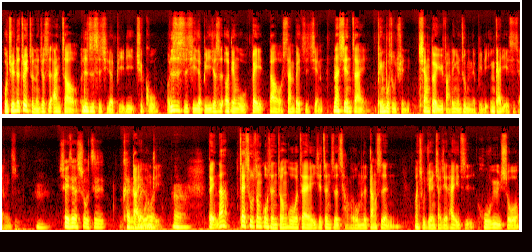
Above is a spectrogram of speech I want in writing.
我觉得最准的就是按照日治时期的比例去估，日治时期的比例就是二点五倍到三倍之间。那现在平埔族群相对于法定原住民的比例应该也是这样子。嗯，所以这个数字可能大有问题。嗯。对，那在诉讼过程中，或在一些政治的场合，我们的当事人万楚娟小姐，她一直呼吁说，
